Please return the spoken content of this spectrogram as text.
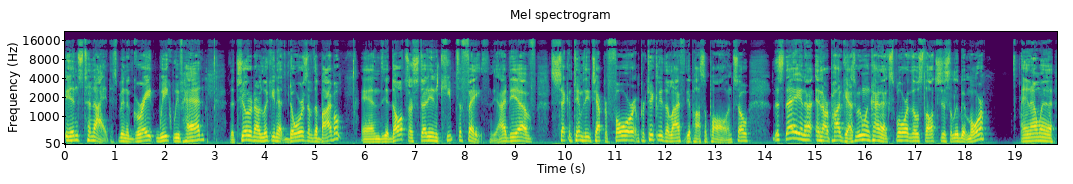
ends tonight. It's been a great week we've had. The children are looking at doors of the Bible and the adults are studying keep the faith. The idea of 2 timothy chapter 4 and particularly the life of the apostle paul. And so this day in our, in our podcast we want to kind of explore those thoughts just a little bit more and I want to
